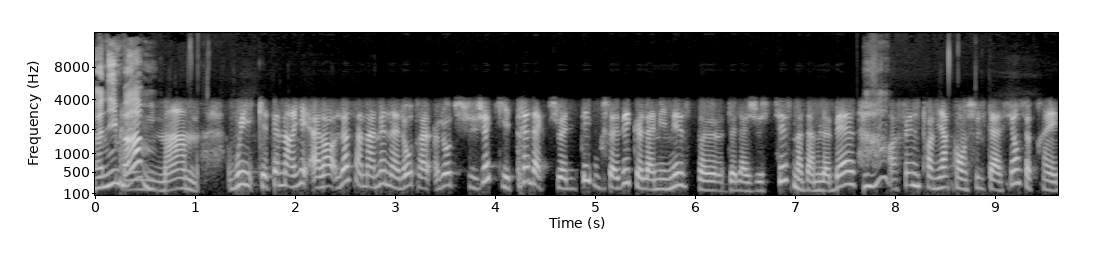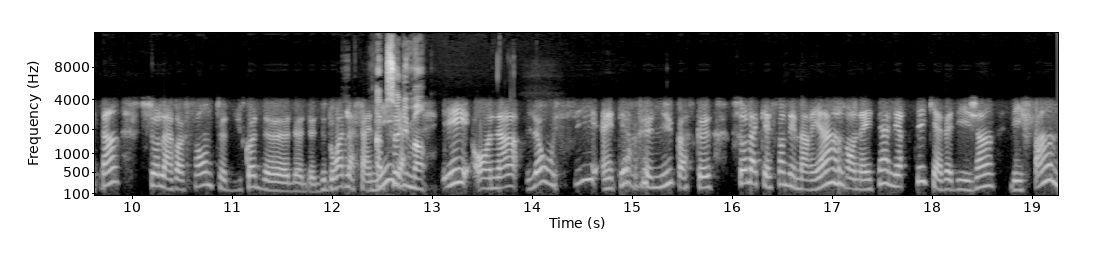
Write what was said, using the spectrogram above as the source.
un imam? Un imam. Oui, qui était marié. Alors là, ça m'amène à l'autre, à l'autre sujet qui est très d'actualité. Vous savez que la ministre de la Justice, Mme Lebel, mhm. a fait une première consultation ce printemps sur la refonte du code de, du droit de la famille. Absolument. Et on a là aussi intervenu parce que sur la question des mariages, on a été alerté qu'il y avait des gens, des femmes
